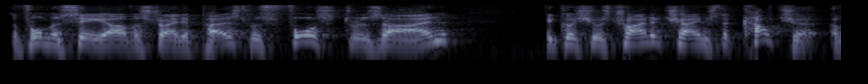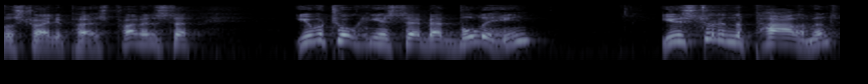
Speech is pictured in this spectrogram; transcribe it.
The former CEO of Australia Post was forced to resign because she was trying to change the culture of Australia Post. Prime Minister, you were talking yesterday about bullying. You stood in the Parliament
